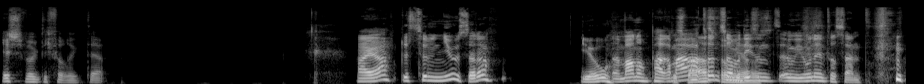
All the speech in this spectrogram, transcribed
ist wirklich verrückt, ja. Ah ja, das zu den News, oder? Jo. Dann waren noch ein paar Das Marathons, aber die aus. sind irgendwie uninteressant.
